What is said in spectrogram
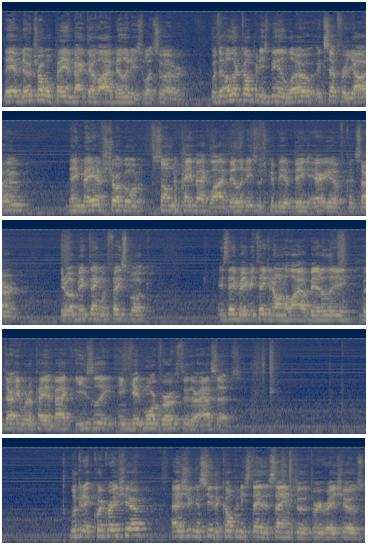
They have no trouble paying back their liabilities whatsoever. With the other companies being low, except for Yahoo, they may have struggled some to pay back liabilities, which could be a big area of concern. You know, a big thing with Facebook is they may be taking on a liability, but they're able to pay it back easily and get more growth through their assets. Looking at quick ratio, as you can see, the companies stay the same through the three ratios,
